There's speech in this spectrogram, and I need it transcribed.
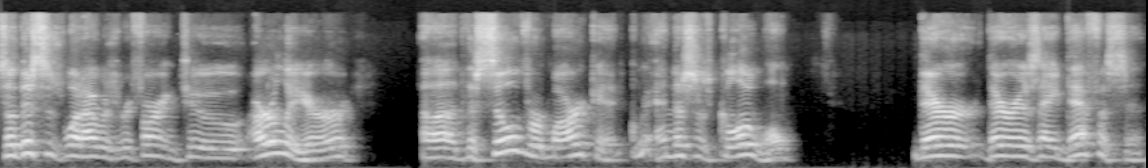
so this is what I was referring to earlier. Uh, the silver market, and this is global, there, there is a deficit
